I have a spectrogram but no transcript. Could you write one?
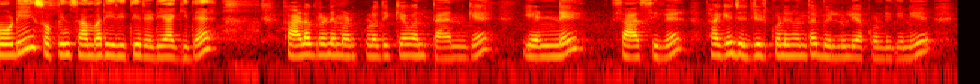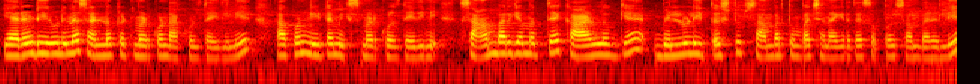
ನೋಡಿ, ಸೊಪ್ಪಿನ ಸಾಂಬಾರು ಈ ರೀತಿ ರೆಡಿಯಾಗಿದೆ ಕಾಳೊಗ್ಗರಣೆ ಮಾಡ್ಕೊಳ್ಳೋದಕ್ಕೆ ಒಂದು ಪ್ಯಾನ್ಗೆ ಎಣ್ಣೆ ಸಾಸಿವೆ, ಹಾಗೆ ಜಜ್ಜಿಟ್ಕೊಂಡಿರುವಂಥ ಬೆಳ್ಳುಳ್ಳಿ ಹಾಕ್ಕೊಂಡಿದ್ದೀನಿ ಎರಡು ಈರುಳ್ಳಿನ ಸಣ್ಣ ಕಟ್ ಮಾಡ್ಕೊಂಡು ಹಾಕ್ಕೊಳ್ತಾ ಇದ್ದೀನಿ. ಹಾಕ್ಕೊಂಡು ನೀಟಾಗಿ ಮಿಕ್ಸ್ ಮಾಡ್ಕೊಳ್ತಾ ಇದ್ದೀನಿ. ಸಾಂಬಾರಿಗೆ ಮತ್ತು ಕಾಳಿಗೆ ಬೆಳ್ಳುಳ್ಳಿ ಇದ್ದಷ್ಟು ಸಾಂಬಾರು ತುಂಬ ಚೆನ್ನಾಗಿರುತ್ತೆ ಸೊಪ್ಪಿನ ಸಾಂಬಾರಲ್ಲಿ.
